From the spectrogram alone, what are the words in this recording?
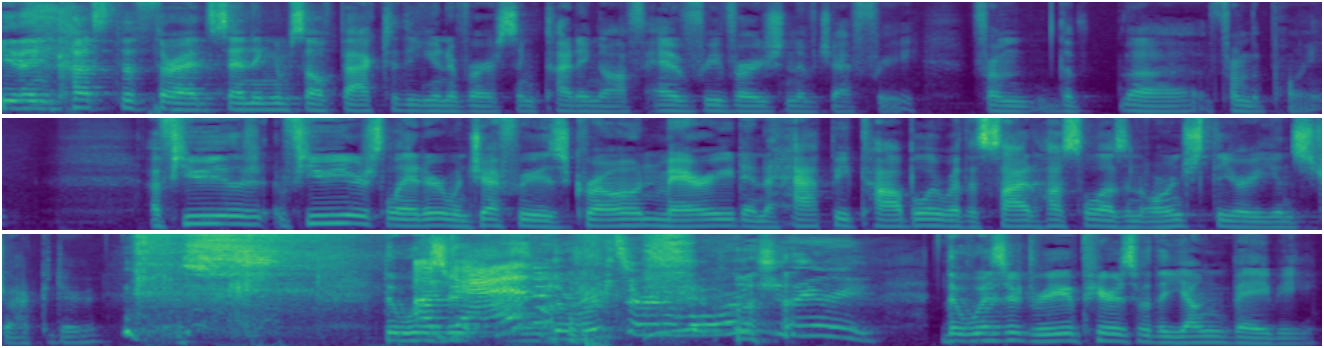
He then cuts the thread, sending himself back to the universe and cutting off every version of Jeffrey from the uh, from the point. A few years a few years later, when Jeffrey is grown, married, and a happy cobbler with a side hustle as an Orange Theory instructor, the wizard Again? The return of Orange Theory. the wizard reappears with a young baby.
